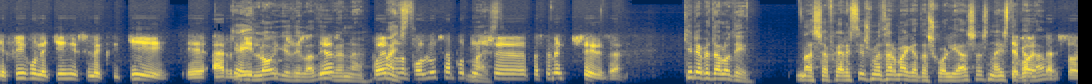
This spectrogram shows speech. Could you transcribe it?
και φύγουν εκείνοι οι συνεκτικοί ε, αρνητικοί και οι λόγοι δηλαδή, ναι. που έχουν πολλούς από τους ε, του ΣΥΡΙΖΑ. Κύριε Πεταλωτή, να σε ευχαριστήσουμε θερμά για τα σχόλιά σας, να είστε Εγώ καλά. Ευχαριστώ.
